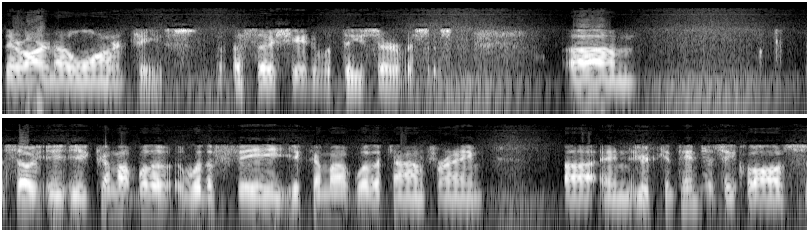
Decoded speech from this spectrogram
There are no warranties associated with these services. Um, so you, you come up with a with a fee, you come up with a time frame, uh, and your contingency clause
